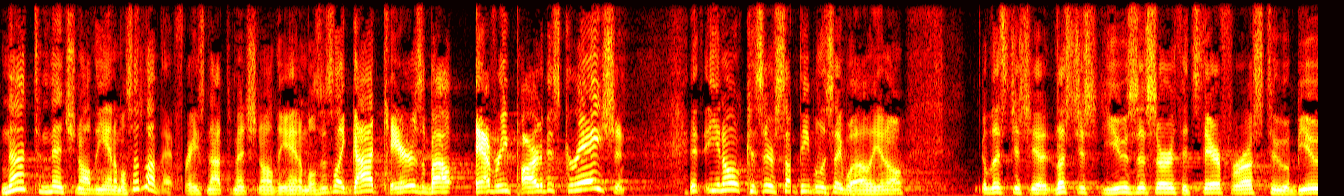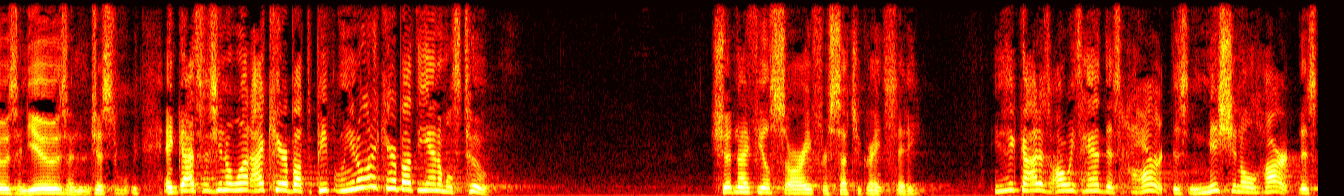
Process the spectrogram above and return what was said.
Not to mention all the animals. I love that phrase, not to mention all the animals. It's like God cares about every part of his creation. It, you know, because there's some people that say, well, you know, let's just, uh, let's just use this earth. It's there for us to abuse and use and just. And God says, you know what? I care about the people. You know what? I care about the animals too. Shouldn't I feel sorry for such a great city? You see, God has always had this heart, this missional heart, this,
